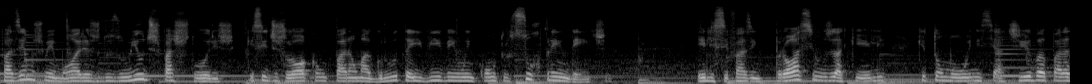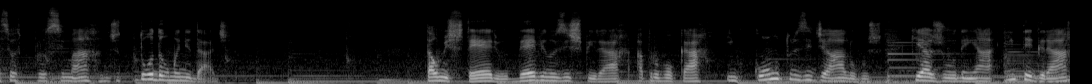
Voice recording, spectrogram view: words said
fazemos memórias dos humildes pastores que se deslocam para uma gruta e vivem um encontro surpreendente. Eles se fazem próximos daquele que tomou iniciativa para se aproximar de toda a humanidade. Tal mistério deve nos inspirar a provocar encontros e diálogos que ajudem a integrar,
